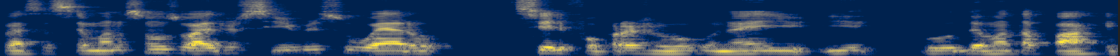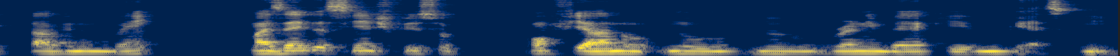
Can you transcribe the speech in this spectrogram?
com essa semana são os wide receivers, o Arrow, se ele for para jogo, né, e, e o Devonta Parker que tá vindo bem, mas ainda assim é difícil confiar no, no, no running back e no Gaskin.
